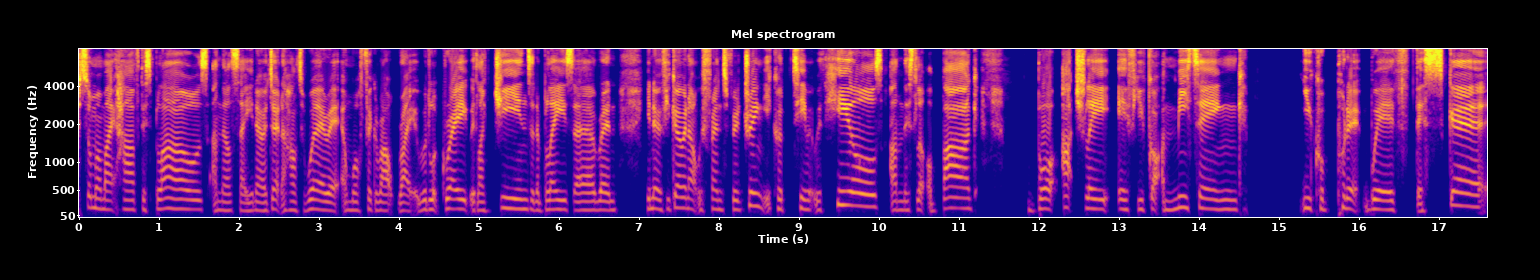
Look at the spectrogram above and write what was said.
someone might have this blouse and they'll say, you know, I don't know how to wear it. And we'll figure out, right, it would look great with like jeans and a blazer. And, you know, if you're going out with friends for a drink, you could team it with heels and this little bag. But actually, if you've got a meeting, you could put it with this skirt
